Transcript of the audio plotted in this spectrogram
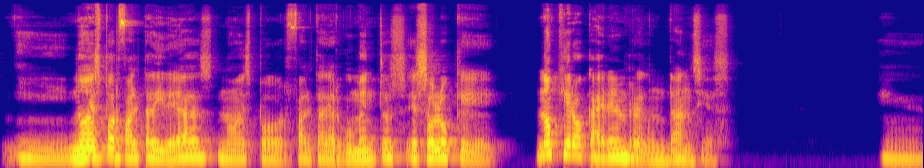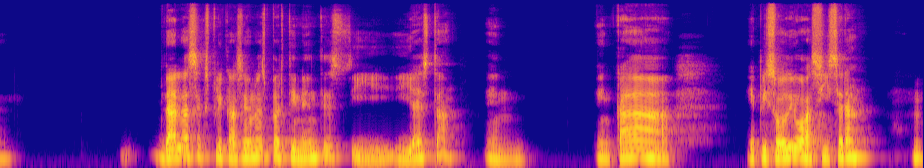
Y no es por falta de ideas, no es por falta de argumentos, es solo que no quiero caer en redundancias. Eh, da las explicaciones pertinentes y, ya está. En, en cada episodio así será.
